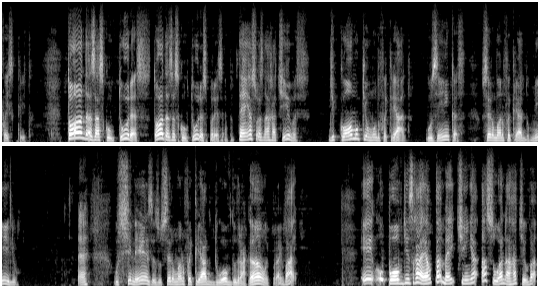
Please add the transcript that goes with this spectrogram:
foi escrito. Todas as culturas, todas as culturas, por exemplo, têm as suas narrativas de como que o mundo foi criado. Os incas, o ser humano foi criado do milho, né? Os chineses, o ser humano foi criado do ovo do dragão e por aí vai. E o povo de Israel também tinha a sua narrativa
